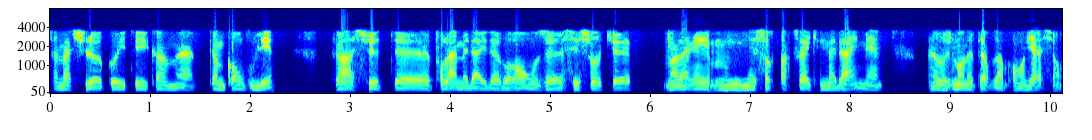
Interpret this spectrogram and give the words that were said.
ce match-là n'a pas été comme comme qu'on voulait. Puis ensuite, pour la médaille de bronze, c'est sûr qu'on on est reparti avec une médaille, mais malheureusement, on a perdu en prolongation.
